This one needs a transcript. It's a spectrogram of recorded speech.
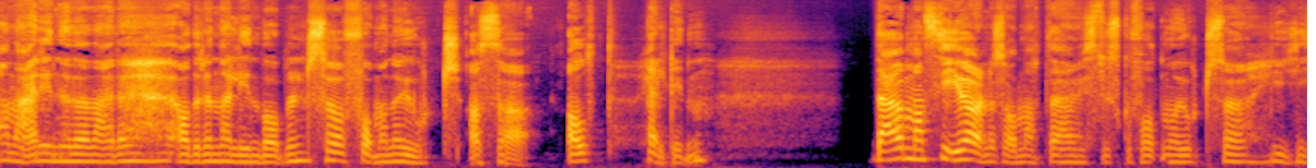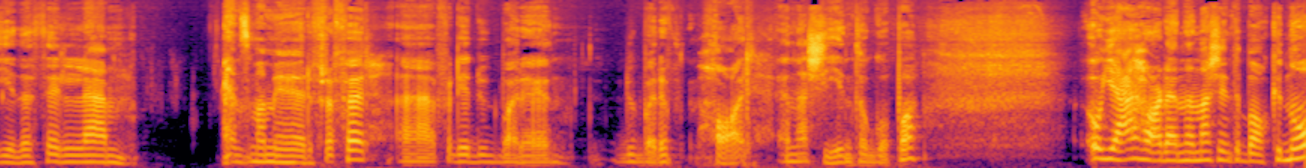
man er inni den der adrenalinboblen, så får man jo gjort altså alt hele tiden. Er, man sier jo gjerne sånn at eh, hvis du skal få noe gjort, så gi det til eh, en som har mye å gjøre fra før, eh, fordi du bare, du bare har energien til å gå på. Og jeg har den energien tilbake nå.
